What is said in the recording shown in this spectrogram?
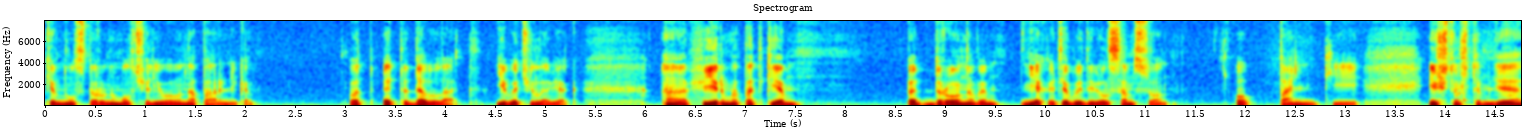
кивнул в сторону молчаливого напарника. «Вот это Давлад, его человек. А фирма под кем?» «Под Дроновым», — нехотя выдавил Самсон. «Опаньки! И что ж ты мне,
